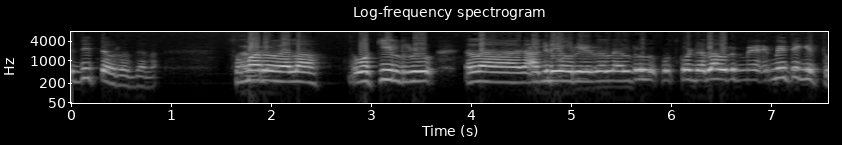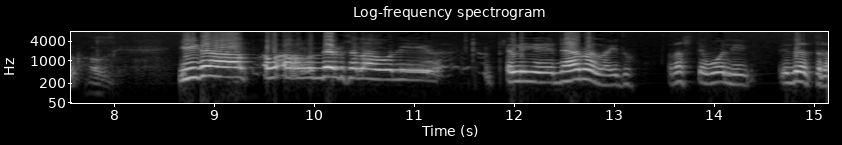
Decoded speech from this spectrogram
ಎದ್ದಿತ್ತವರು ಅದೆಲ್ಲ. ಸುಮಾರು ಎಲ್ಲ ವಕೀಲರು ಎಲ್ಲ ಅಂಗಡಿಯವರು ಇರೋಲ್ಲ ಎಲ್ಲರೂ ಕುತ್ಕೊಂಡು ಎಲ್ಲ ಅವ್ರ ಮೀಟಿಂಗ್ ಇತ್ತು. ಈಗ ಒಂದೆರಡು ಸಲ ಓಲಿ ಅಲ್ಲಿ ನ್ಯಾರೋ ಅಲ್ಲ ಇದು ರಸ್ತೆ ಓಲಿ ಇದ್ರ ಹತ್ರ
